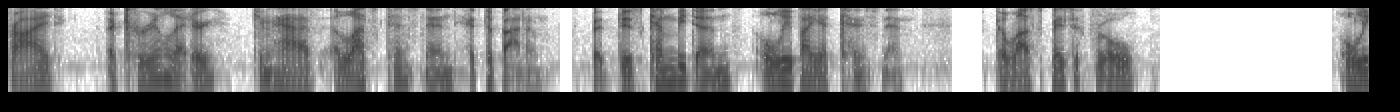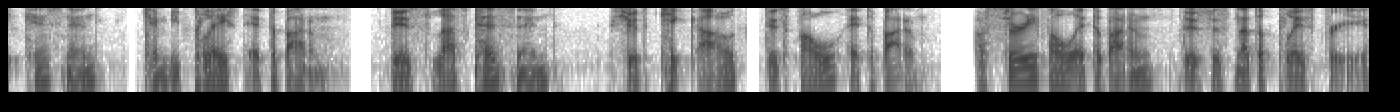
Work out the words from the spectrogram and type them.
Right, a Korean letter can have a last consonant at the bottom, but this can be done only by a consonant. The last basic rule, only consonant can be placed at the bottom. This last consonant should kick out this vowel at the bottom a sorry vowel at the bottom, this is not the place for you.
